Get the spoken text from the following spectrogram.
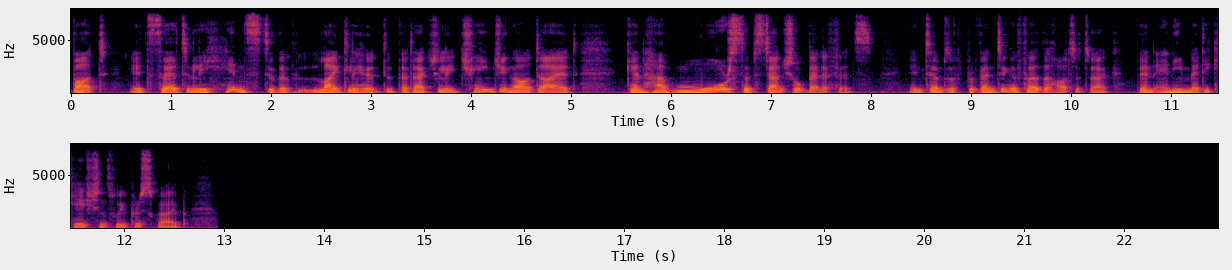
but it certainly hints to the likelihood that actually changing our diet can have more substantial benefits in terms of preventing a further heart attack than any medications we prescribe.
